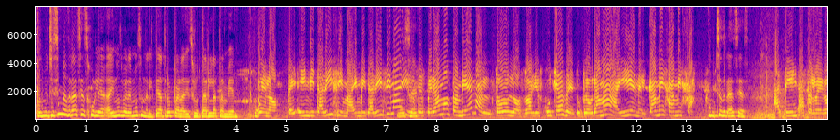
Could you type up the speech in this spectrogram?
Pues muchísimas gracias, Julia. Ahí nos veremos en el teatro para disfrutarla también. Bueno, invitadísima, invitadísima y los esperamos también a todos los radioescuchas de tu programa ahí en el Kamehameha. Muchas gracias. A ti, hasta luego.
